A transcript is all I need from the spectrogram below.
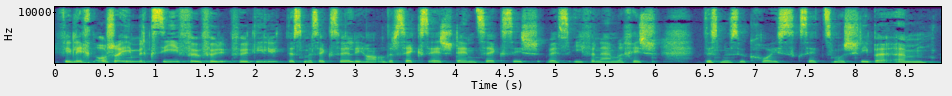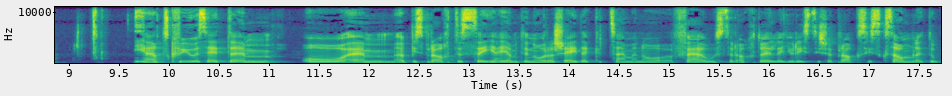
vielleicht auch schon immer gewesen für, für, für die Leute, dass man sexuelle hat, oder Sex erst dann Sex ist, wenn es einvernehmlich ist, dass man es wirklich ins Gesetz muss schreiben. Ähm, ich habe das Gefühl, es hat, ähm, auch ähm, etwas gebracht, dass sie, ich habe mit Nora Scheidecker zusammen noch Fälle aus der aktuellen juristischen Praxis gesammelt und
